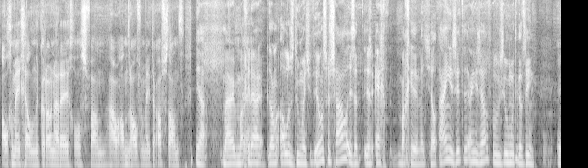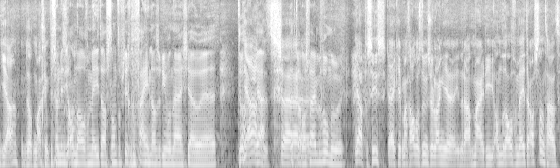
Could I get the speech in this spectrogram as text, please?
algemeen geldende coronaregels van hou anderhalve meter afstand. Ja, maar mag je Ja. daar dan alles doen wat je wil in zo'n zaal? Is dat is echt, mag je met jezelf aan je zitten, aan jezelf? Hoe, hoe moet ik dat zien? Ja, dat mag in Dus dan is die anderhalve meter afstand op zich wel fijn als er iemand naast jou... eh, toch? Ja, Het is, eh, dat kan als fijn bevonden worden. Ja, precies. Kijk, je mag alles doen zolang je inderdaad maar die anderhalve meter afstand houdt.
